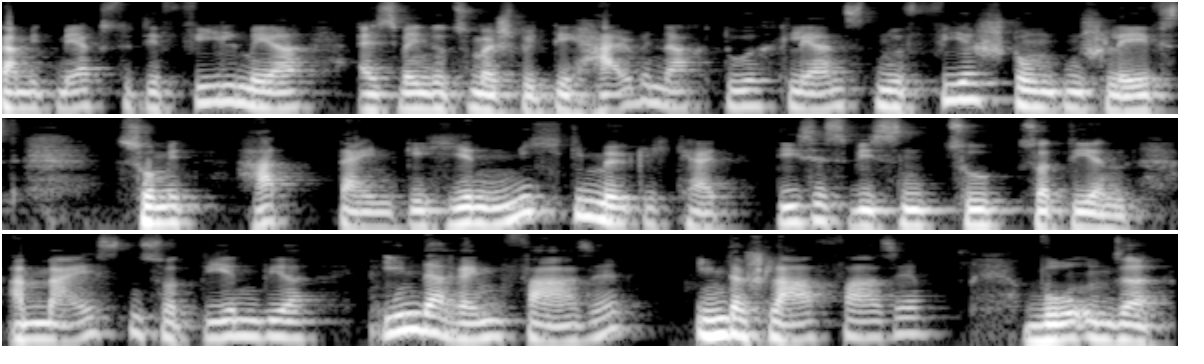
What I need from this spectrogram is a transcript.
Damit merkst du dir viel mehr, als wenn du zum Beispiel die halbe Nacht durchlernst, nur vier Stunden schläfst. Somit hat dein Gehirn nicht die Möglichkeit, dieses Wissen zu sortieren. Am meisten sortieren wir in der REM-Phase, in der Schlafphase, wo unser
